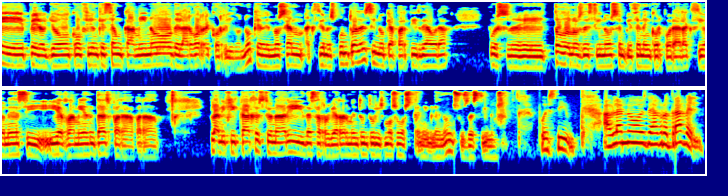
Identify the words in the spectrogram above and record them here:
eh, pero yo confío en que sea un camino de largo recorrido, ¿no? que no sean acciones puntuales, sino que a partir de ahora pues eh, todos los destinos empiecen a incorporar acciones y, herramientas para, para, planificar, gestionar y desarrollar realmente un turismo sostenible ¿no? en sus destinos. Pues sí. Háblanos de AgroTravel.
